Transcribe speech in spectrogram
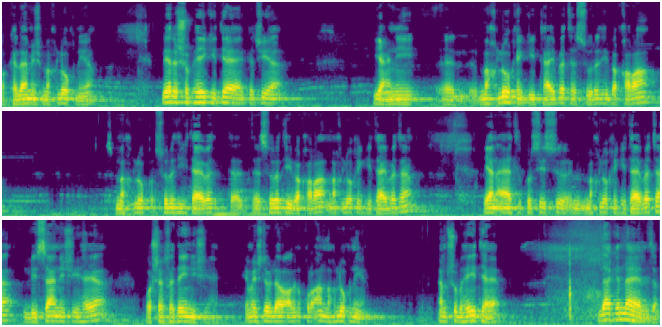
وكلامش مخلوق نيا ليرة شبهي كتاية كتيا يعني مخلوق كي تايبة سورة بقراء مخلوق سورة كتابة سورة بقرة مخلوق كتابة يعني آية الكرسي مخلوق كتابة لسان شيهية وشفتين شيهية يمش دولة على القرآن مخلوق نية. أم شبهيتها لكن لا يلزم.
